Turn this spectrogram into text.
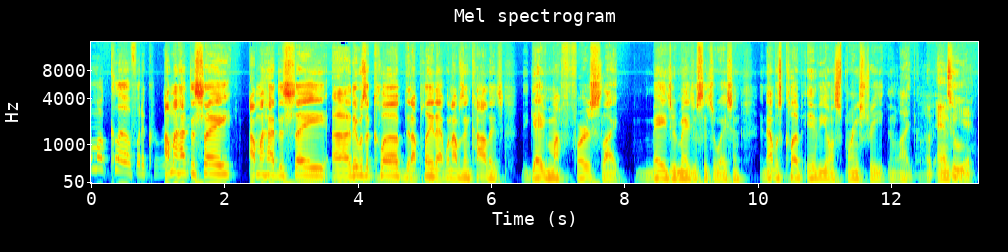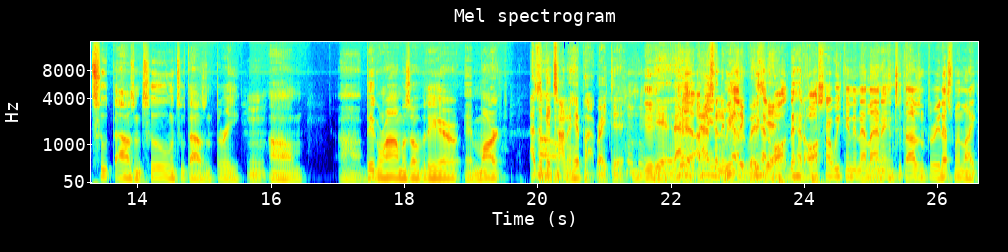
One more club for the career. I'm gonna have to say, I'm gonna have to say, uh, there was a club that I played at when I was in college that gave me my first like major, major situation, and that was Club Envy on Spring Street in like Club Envy, two, yeah. 2002 and 2003. Mm. Um, uh, Big Ron was over there, and Mark. That's a good time in hip hop right there. Yeah, Yeah, that's, yeah, I that's mean, when the we music had, was. We had yeah. all, they had All Star Weekend in Atlanta in 2003. That's when like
